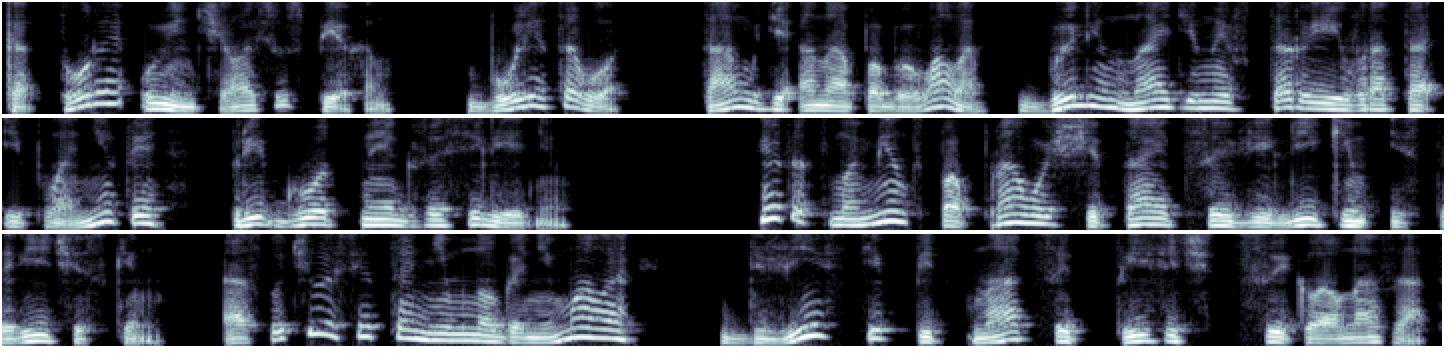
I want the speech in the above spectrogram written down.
которая увенчалась успехом. Более того, там, где она побывала, были найдены вторые врата и планеты, пригодные к заселению. Этот момент по праву считается великим историческим, а случилось это ни много ни мало 215 тысяч циклов назад.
